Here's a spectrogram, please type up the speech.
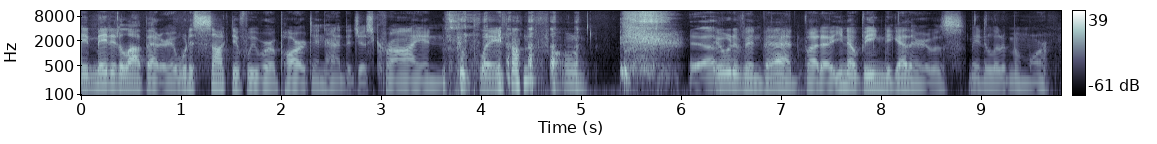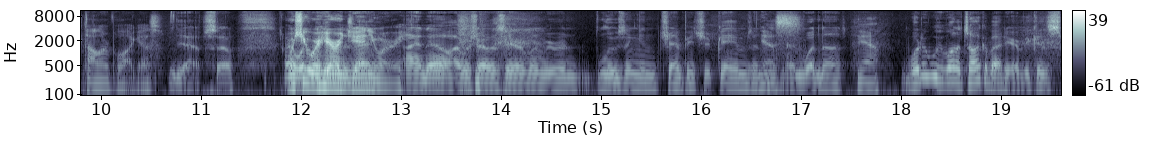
it made it a lot better. It would have sucked if we were apart and had to just cry and complain on the phone. Yeah, It would have been bad. But uh, you know, being together, it was made it a little bit more tolerable, I guess. yeah. So, I Wish you were here in today? January. I know. I wish I was here when we were losing in championship games and Yes. and whatnot. Yeah. What do we want to talk about here? Because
